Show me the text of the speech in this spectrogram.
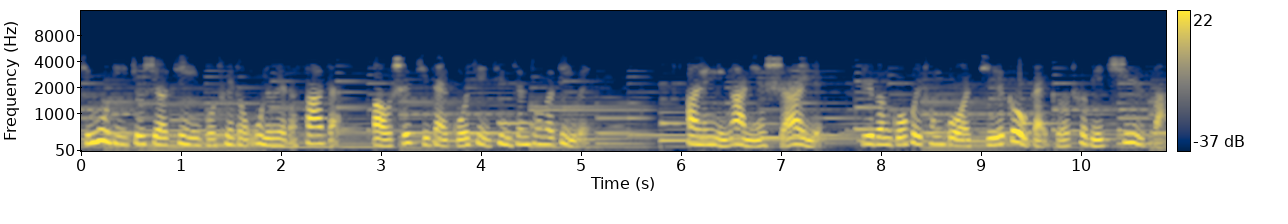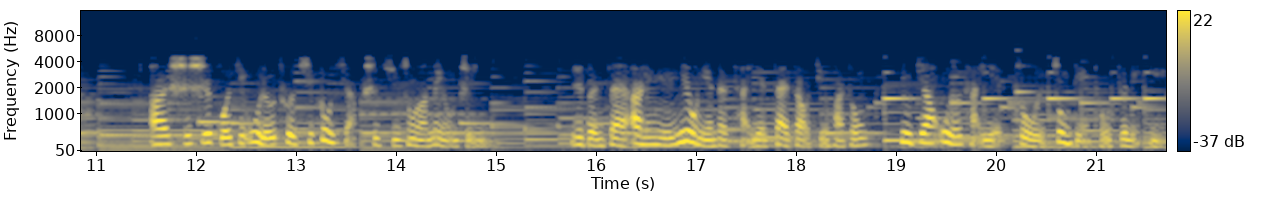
其目的就是要进一步推动物流业的发展，保持其在国际竞争中的地位。二零零二年十二月，日本国会通过《结构改革特别区域法》。而实施国际物流特区构想是其重要内容之一。日本在2006年的产业再造计划中，又将物流产业作为重点投资领域。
